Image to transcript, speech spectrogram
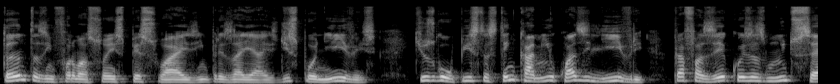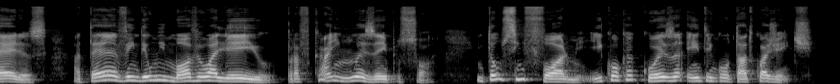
tantas informações pessoais e empresariais disponíveis que os golpistas têm caminho quase livre para fazer coisas muito sérias, até vender um imóvel alheio, para ficar em um exemplo só. Então se informe e qualquer coisa entre em contato com a gente.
